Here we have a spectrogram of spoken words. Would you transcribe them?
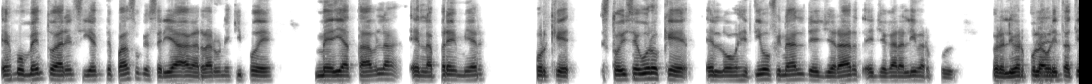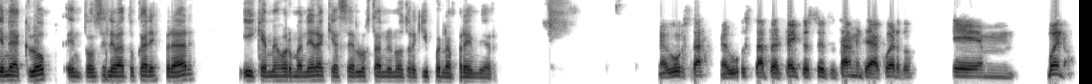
es momento de dar el siguiente paso, que sería agarrar un equipo de media tabla en la Premier, porque estoy seguro que el objetivo final de Gerard es llegar a Liverpool, pero el Liverpool Sí. ahorita tiene a Klopp, entonces le va a tocar esperar y qué mejor manera que hacerlo estando en otro equipo en la Premier. Me gusta, me gusta, perfecto, estoy totalmente de acuerdo. Em, bueno,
